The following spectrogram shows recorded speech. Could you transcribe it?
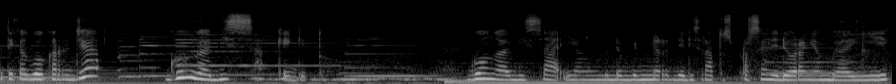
Ketika gue kerja gue nggak bisa kayak gitu gue nggak bisa yang bener-bener jadi 100% jadi orang yang baik.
